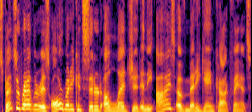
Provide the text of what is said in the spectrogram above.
Spencer Rattler is already considered a legend in the eyes of many Gamecock fans,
